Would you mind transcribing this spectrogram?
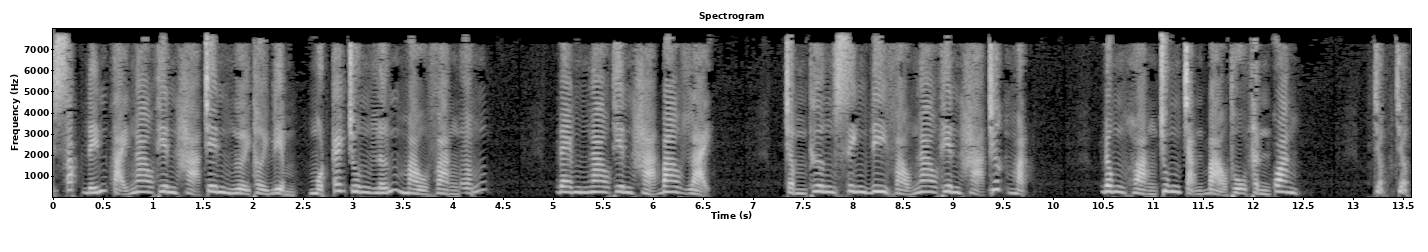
sắp đến tại ngao thiên hạ trên người thời điểm, một cái chun lớn màu vàng ấm. Đem ngao thiên hạ bao lại. trầm thương sinh đi vào ngao thiên hạ trước mặt. Đông Hoàng Trung chặn bảo thủ thần quang. Chập chập.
